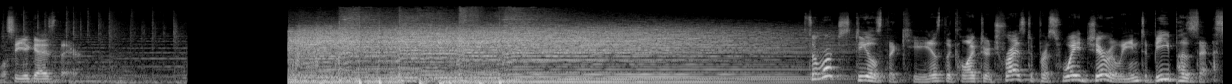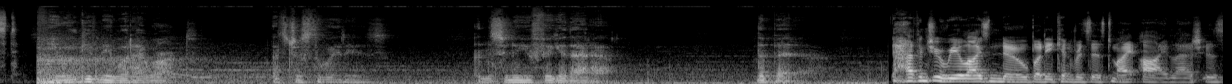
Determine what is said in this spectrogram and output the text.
We'll see you guys there. So Roach steals the key as the collector tries to persuade Geraldine to be possessed. You will give me what I want. That's just the way it is. And the sooner you figure that out, the better. Haven't you realized nobody can resist my eyelashes?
